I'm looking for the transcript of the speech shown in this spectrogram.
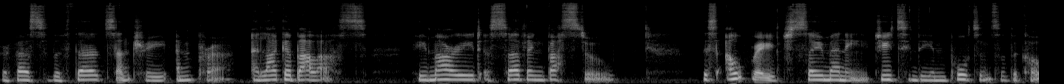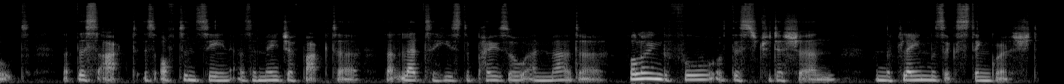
refers to the 3rd century emperor Elagabalus, who married a serving Vestal this outraged so many due to the importance of the cult that this act is often seen as a major factor that led to his deposal and murder. Following the fall of this tradition, when the flame was extinguished,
